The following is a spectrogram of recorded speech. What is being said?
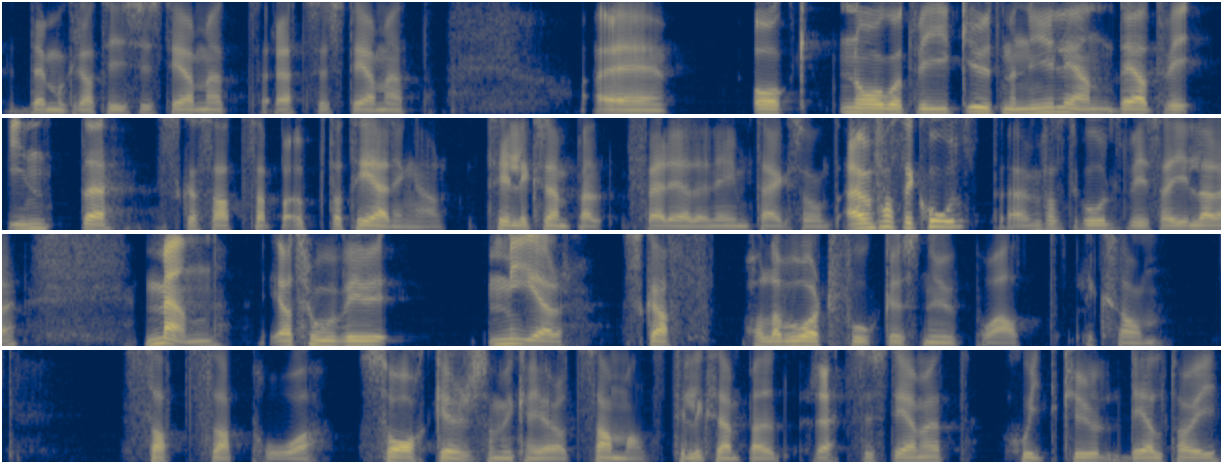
demokratisystemet, rättssystemet. Eh, och något vi gick ut med nyligen, det är att vi inte ska satsa på uppdateringar. Till exempel färgade nametags och sånt. Även fast det är coolt, även fast det är coolt, vissa gillar det. Men jag tror vi mer ska hålla vårt fokus nu på att liksom satsa på saker som vi kan göra tillsammans. Till exempel rättssystemet, skitkul, delta i.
